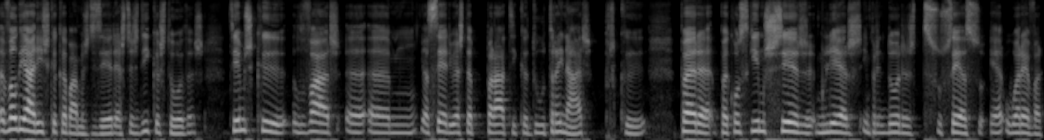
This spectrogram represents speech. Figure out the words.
avaliar isto que acabámos de dizer, estas dicas todas, temos que levar a, a, sério esta prática do treinar, porque para, para conseguirmos ser mulheres empreendedoras de sucesso, é, whatever,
